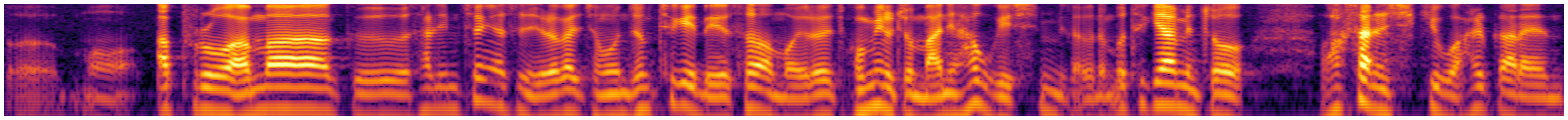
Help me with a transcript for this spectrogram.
어, 뭐 앞으로 아마 그 산림청에서 여러 가지 정원 정책에 대해서 뭐 여러 가지 고민을 좀 많이 하고 계십니다. 그럼 어떻게 하면 좀 확산을 시키고 할까라는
